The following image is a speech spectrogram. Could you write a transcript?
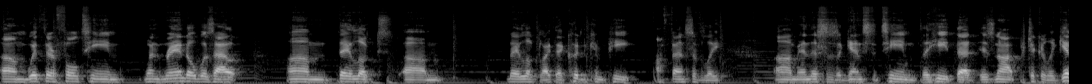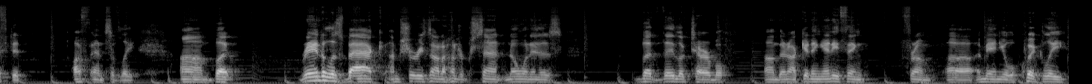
um, with their full team when Randle was out. Um, they looked um, they looked like they couldn't compete offensively, um, and this is against a team, the Heat, that is not particularly gifted offensively. Um, but Randle is back. I'm sure he's not 100. percent No one is but they look terrible. Um, they're not getting anything from uh, Immanuel Quickley,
